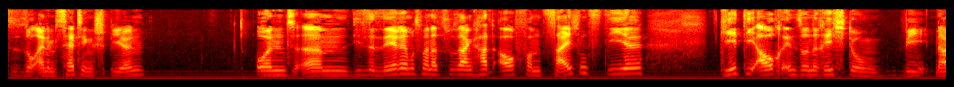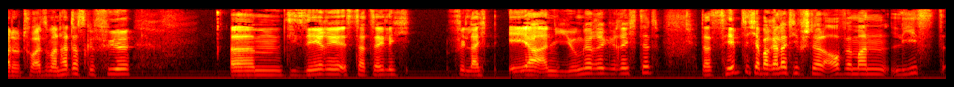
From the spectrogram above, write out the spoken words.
so einem Setting spielen. Und ähm, diese Serie, muss man dazu sagen, hat auch vom Zeichenstil geht die auch in so eine Richtung wie Naruto. Also man hat das Gefühl, ähm, die Serie ist tatsächlich vielleicht eher an Jüngere gerichtet. Das hebt sich aber relativ schnell auf, wenn man liest,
